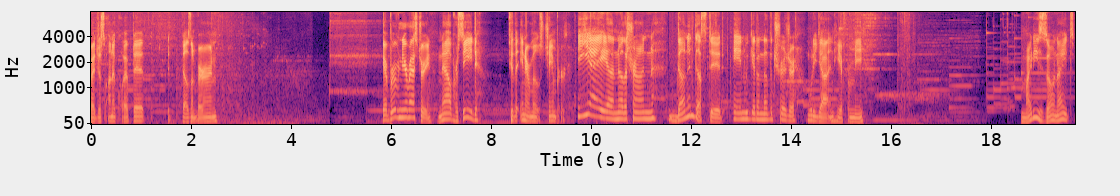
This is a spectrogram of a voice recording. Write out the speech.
I just unequipped it, it doesn't burn. You have proven your mastery. Now proceed to the innermost chamber. Yay, another shrine done and dusted. And we get another treasure. What do you got in here for me? Mighty Zonaite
